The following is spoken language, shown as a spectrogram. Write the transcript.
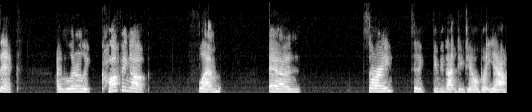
sick. I'm literally coughing up phlegm, and sorry to give you that detail, but yeah,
